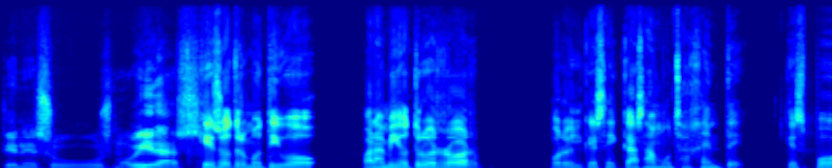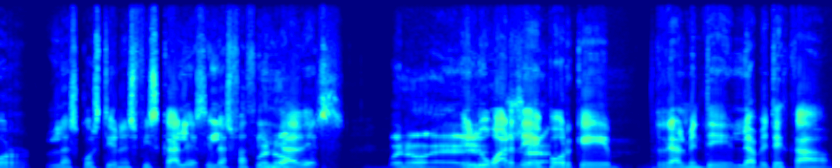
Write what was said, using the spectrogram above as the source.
tiene sus movidas. Que es otro motivo, para mí, otro error por el que se casa mucha gente, que es por las cuestiones fiscales y las facilidades, Bueno, eh, en lugar o sea, de porque realmente le apetezca.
